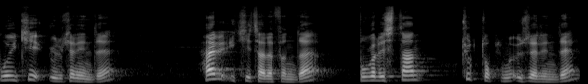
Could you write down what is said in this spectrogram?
Bu iki ülkenin de her iki tarafında Bulgaristan Türk toplumu üzerinde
